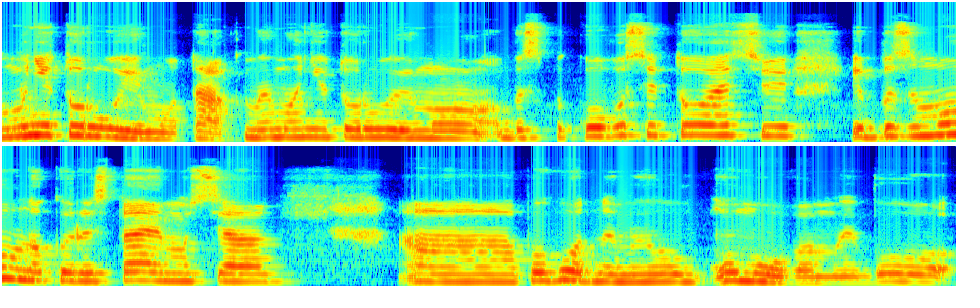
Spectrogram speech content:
моніторуємо так, ми моніторуємо безпекову ситуацію і безумовно користаємося а, погодними умовами, бо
